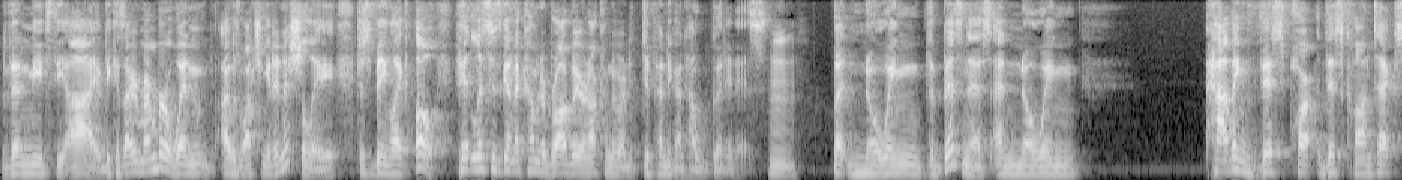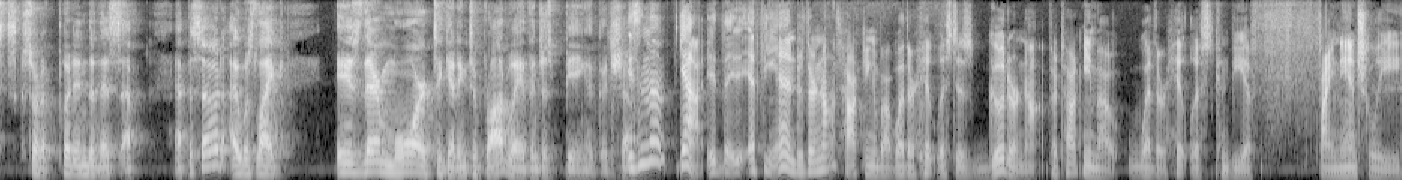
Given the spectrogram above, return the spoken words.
than meets the eye? Because I remember when I was watching it initially, just being like, oh, Hit List is going to come to Broadway or not come to Broadway, depending on how good it is. Hmm. But knowing the business and knowing having this part, this context sort of put into this ep- episode, I was like, is there more to getting to Broadway than just being a good show? Isn't that yeah? It, they- at the end, they're not talking about whether Hit List is good or not. They're talking about whether Hit List can be a f- financially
